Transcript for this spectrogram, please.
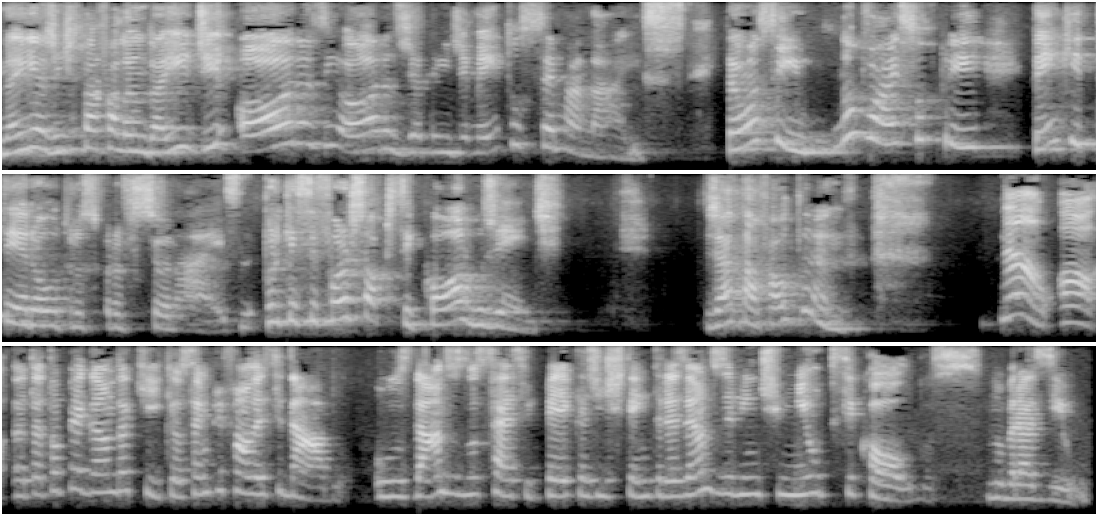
Né? E a gente está falando aí de horas e horas de atendimentos semanais. Então, assim, não vai suprir. Tem que ter outros profissionais. Porque se for só psicólogo, gente, já tá faltando. Não, ó, eu tô pegando aqui, que eu sempre falo esse dado. Os dados do CFP, que a gente tem 320 mil psicólogos no Brasil.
